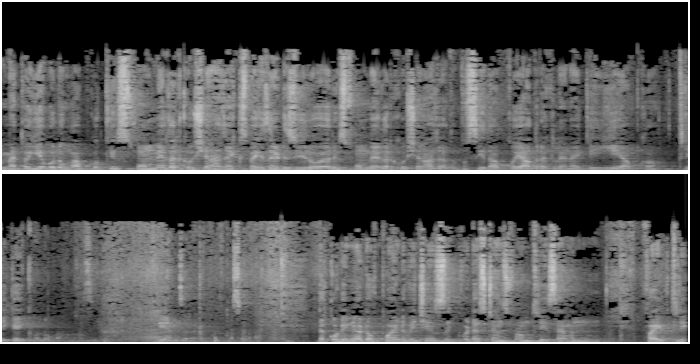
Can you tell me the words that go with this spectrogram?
मैं तो ये बोलूँगा आपको कि इस फॉर्म में अगर क्वेश्चन आ जाए एक्स वाई जेड ज़ीरो और इस फॉर्म में अगर क्वेश्चन आ जाता तो सीधा आपको याद रख लेना है कि ये आपका थ्री के इक्वल होगा। थ्री आंसर आएगा आपका sir the coordinate of point which is equal distance from three seven five three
